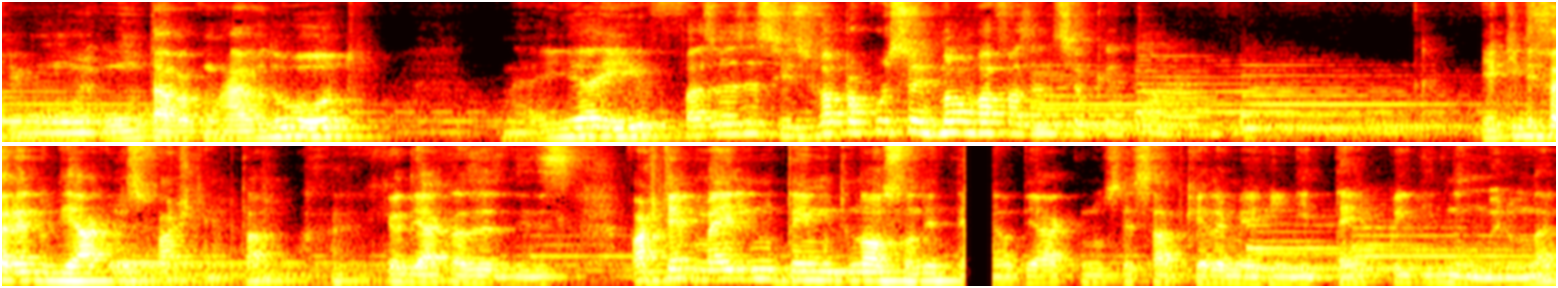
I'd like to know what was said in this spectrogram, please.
Que um, um tava com raiva do outro, né? E aí fazer o exercício. Vai procurar seu irmão, vai fazendo o que, tá? E aqui diferente do diácono isso faz tempo, tá? Que o diácono às vezes diz, faz tempo, mas ele não tem muita noção de tempo. O diácono, você sabe que ele é meio de tempo e de número, né?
